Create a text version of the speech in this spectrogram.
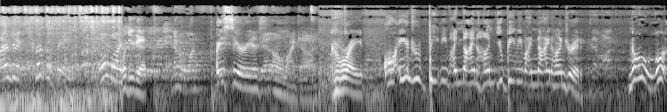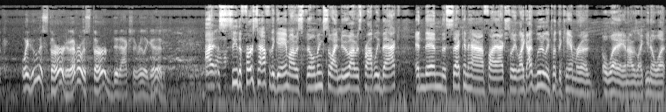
I'm getting triple teamed. Oh my. What do you get? Number one. Are you serious? Oh my god. Great. Oh, Andrew beat me by 900. You beat me by 900. Is that a lot? No, look. Wait, who was third? Whoever was third did actually really good. I see the first half of the game I was filming, so I knew I was probably back. And then the second half, I actually, like, I literally put the camera away and I was like, you know what?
